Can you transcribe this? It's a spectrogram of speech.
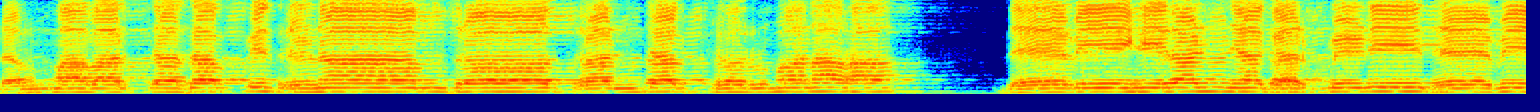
ब्रह्मवर्चसपितॄणाम् श्रोत्रम् चक्षुर्मणः देवी हिरण्यगर्भिणी देवी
